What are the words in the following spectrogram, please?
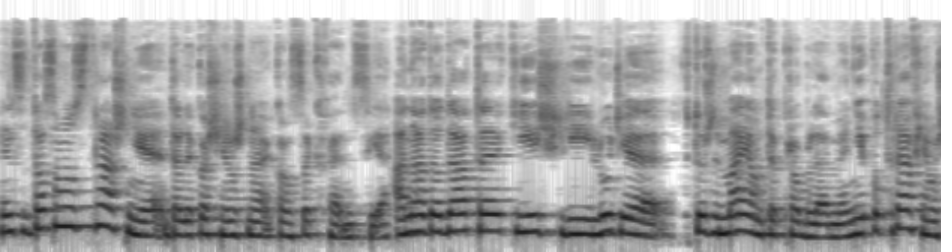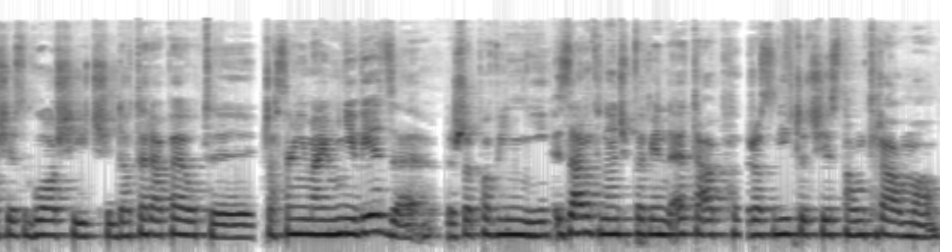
Więc to są strasznie dalekosiężne konsekwencje. A na dodatek, jeśli ludzie, którzy mają te problemy, nie potrafią się zgłosić do terapeuty, czasami mają niewiedzę, że powinni zamknąć pewien etap, rozliczyć się z tą traumą,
